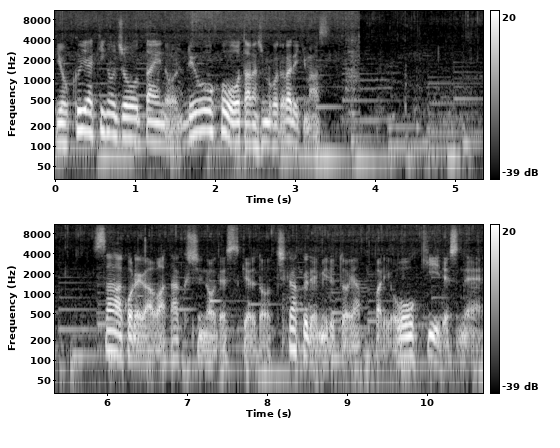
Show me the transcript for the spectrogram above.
よく焼きの状態の両方を楽しむことができます。さあこれが私のですけれど近くで見るとやっぱり大きいですね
